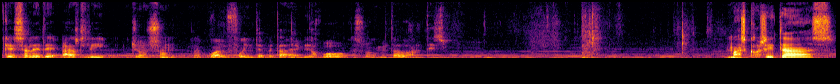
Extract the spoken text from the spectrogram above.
que sale de Ashley Johnson, la cual fue interpretada en el videojuego que os lo he comentado antes. Más cositas.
